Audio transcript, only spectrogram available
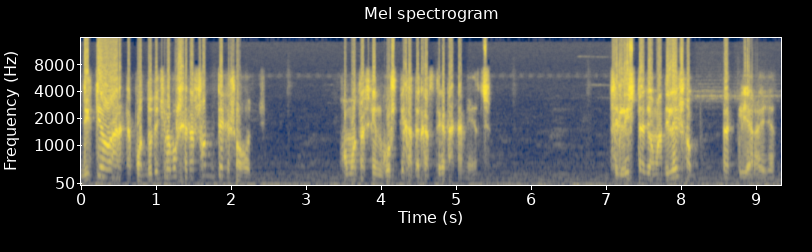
দ্বিতীয় আর একটা পদ্ধতি ছিল সেটা সব থেকে সহজ। ক্ষমতাসীন গোষ্ঠী কাদের কাছ থেকে টাকা নিয়েছে? সেই লিস্টটা জমা দিলেই সবটা ক্লিয়ার হয়ে যেত।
